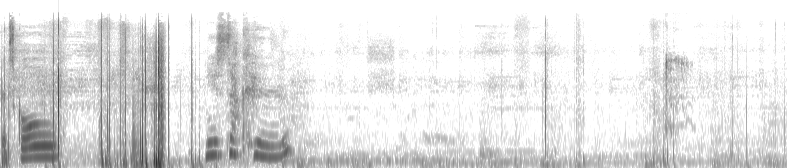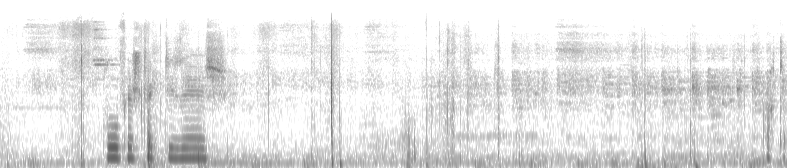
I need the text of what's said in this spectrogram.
Let's go. Nächster Kill. Wo versteckt die sich? Ach da.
